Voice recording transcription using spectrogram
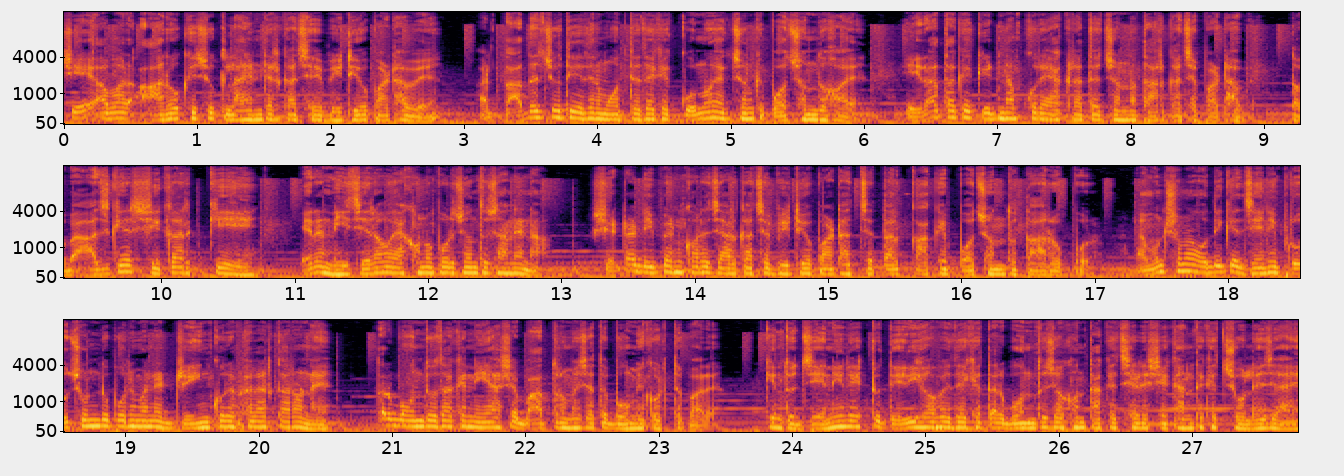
সে আবার আরও কিছু ক্লায়েন্টের কাছে ভিডিও পাঠাবে। আর তাদের যদি এদের মধ্যে থেকে কোনো একজনকে পছন্দ হয়, এরা তাকে কিডন্যাপ করে এক রাতের জন্য তার কাছে পাঠাবে। তবে আজকের শিকার কে, এরা নিজেরাও এখনও পর্যন্ত জানে না। সেটা ডিপেন্ড করে যার কাছে ভিডিও পাঠাচ্ছে, তার কাকে পছন্দ তার উপর। এমন সময় ওদিকে জেনি প্রচণ্ড পরিমাণে ড্রিঙ্ক করে ফেলার কারণে তার বন্ধু তাকে নিয়ে আসে বাথরুমে যাতে বমি করতে পারে। কিন্তু জেনির একটু দেরি হবে দেখে তার বন্ধু যখন তাকে ছেড়ে সেখান থেকে চলে যায়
